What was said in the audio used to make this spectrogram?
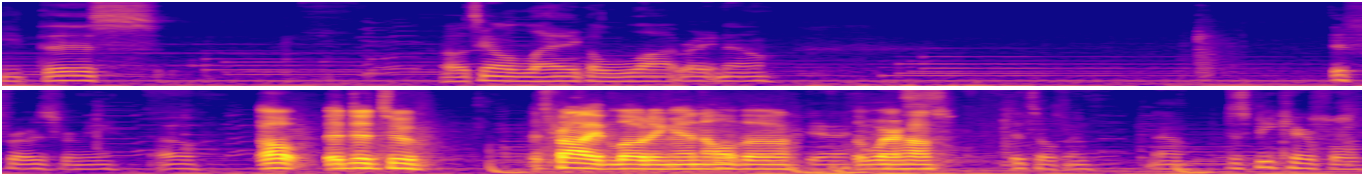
Eat this. Oh, it's gonna lag a lot right now. It froze for me. Oh, Oh, it did too. It's probably loading in all the yeah. the warehouse. It's open now. Just be careful.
